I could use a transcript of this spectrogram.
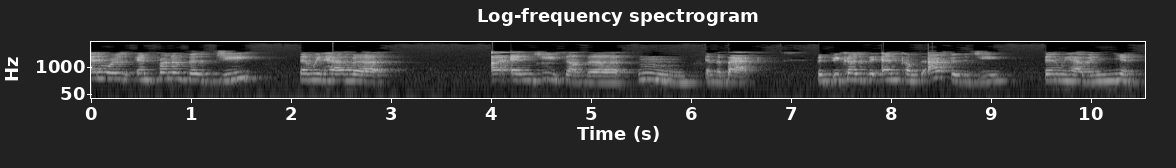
N was in front of the G, then we'd have a NG sound, the mm in the back. But because the N comes after the G, then we have a ny.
